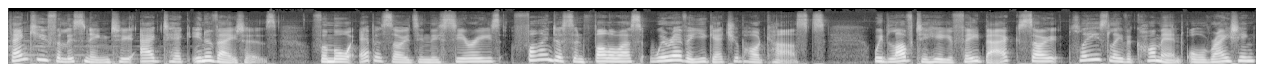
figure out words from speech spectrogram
Thank you for listening to AgTech Innovators. For more episodes in this series, find us and follow us wherever you get your podcasts. We'd love to hear your feedback, so please leave a comment or rating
